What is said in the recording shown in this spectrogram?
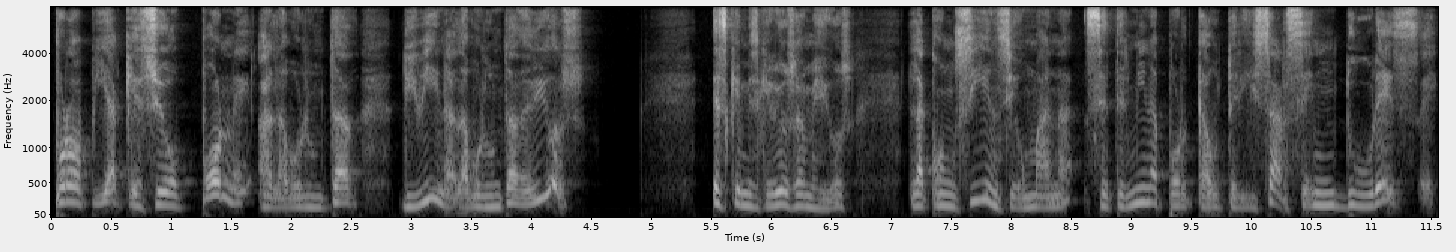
propia que se opone a la voluntad divina, a la voluntad de Dios es que, mis queridos amigos, la conciencia humana se termina por cauterizar, se endurece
